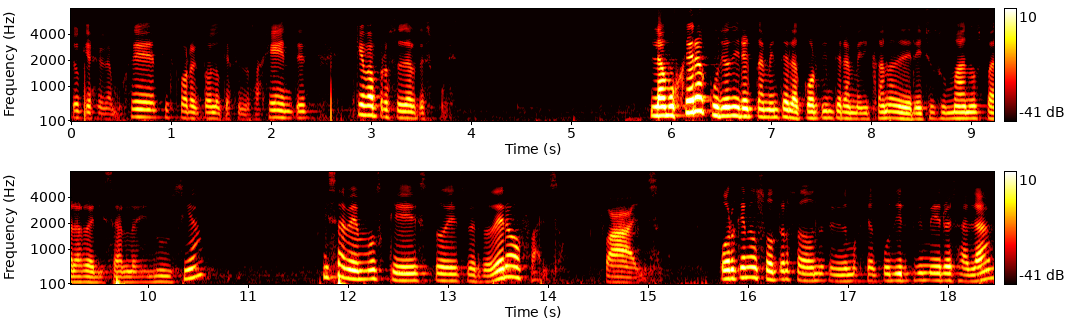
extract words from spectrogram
lo que hace la mujer, si es correcto lo que hacen los agentes, qué va a proceder después. La mujer acudió directamente a la Corte Interamericana de Derechos Humanos para realizar la denuncia. Y sabemos que esto es verdadero o falso. Falso. Porque nosotros a donde tenemos que acudir primero es a la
